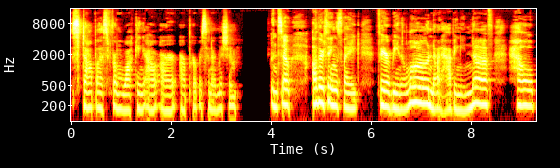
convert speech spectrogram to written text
stop us from walking out our our purpose and our mission. And so other things like fear of being alone, not having enough, help,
